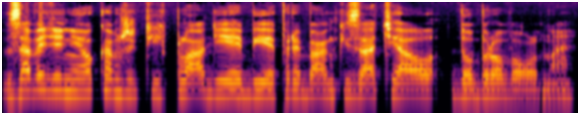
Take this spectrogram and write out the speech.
Zavedenie okamžitých platieb je pre banky zatiaľ dobrovoľné.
